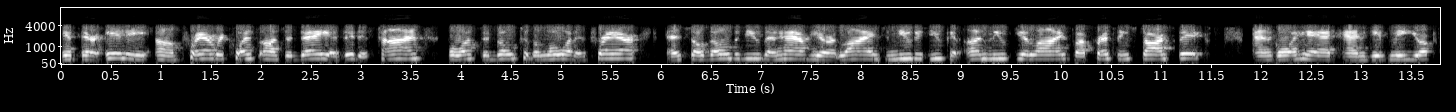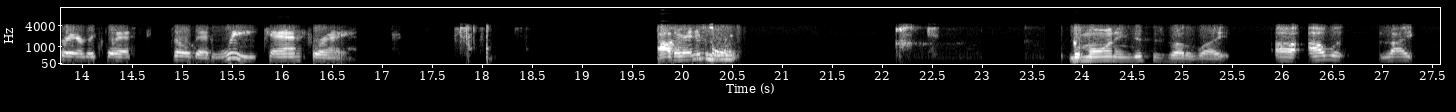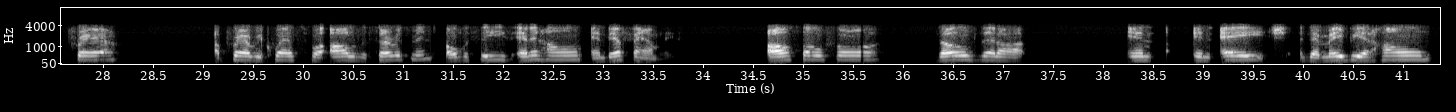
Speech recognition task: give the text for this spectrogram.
If there are any um, prayer requests on today, as it is time for us to go to the Lord in prayer. And so, those of you that have your lines muted, you can unmute your lines by pressing star six and go ahead and give me your prayer request so that we can pray. Are there any prayers? Good morning. This is Brother White. Uh, I would like prayer, a prayer request for all of the servicemen overseas and at home and their families. Also for those that are in in age that may be at home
